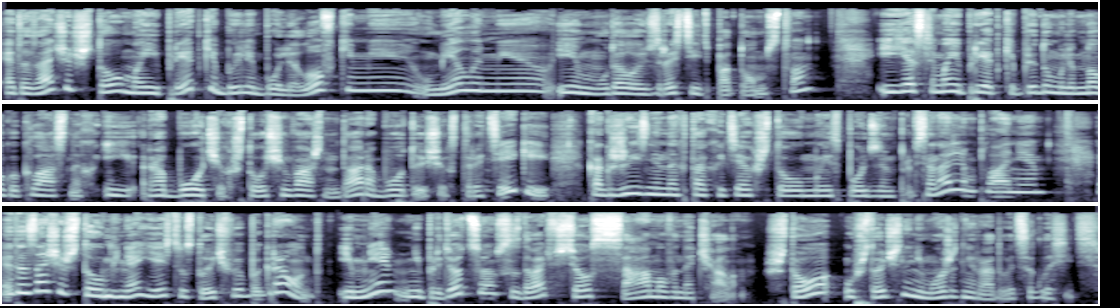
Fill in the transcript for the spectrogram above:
это значит, что мои предки были более ловкими, умелыми, им удалось взрастить потомство. И если мои предки придумали много классных и рабочих, что очень важно, да, работающих стратегий, как жизненных, так и тех, что мы используем в профессиональном плане, это значит, что у меня есть устойчивый бэкграунд, и мне не придется создавать все с самого начала, что уж точно не может не радовать, согласитесь.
